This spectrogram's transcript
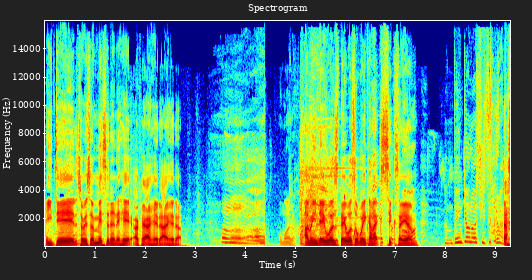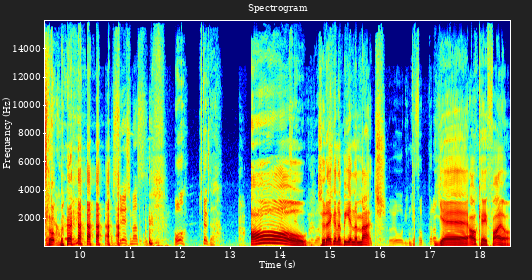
He did. So it's a missing and a hit. Okay, I hit that. I hit that. I mean, they was they was awake at like 6 a.m. That's not. oh, so they're gonna be in the match. Yeah. Okay. Fire.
